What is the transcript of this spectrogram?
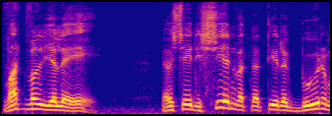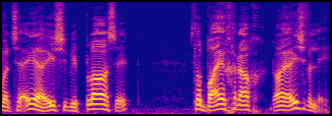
Wat wil julle hê? Nou sê die seun wat natuurlik boer en wat sy eie huis op die plaas het, sal baie graag daai huis wil hê.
